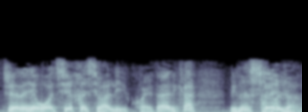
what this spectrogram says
就像那些，我其实很喜欢李逵，但是你看，你看什么人？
